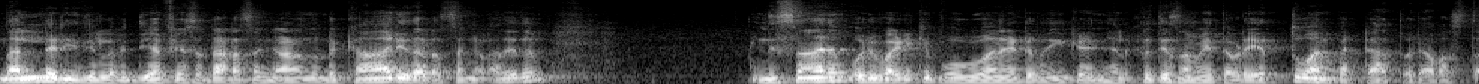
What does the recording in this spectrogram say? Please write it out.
നല്ല രീതിയിലുള്ള വിദ്യാഭ്യാസ തടസ്സം കാണുന്നുണ്ട്. കാര്യതടസ്സങ്ങൾ. അതായത് നിസ്സാരം ഒരു വഴിക്ക് പോകുവാനായിട്ട് ഇറങ്ങിക്കഴിഞ്ഞാൽ കൃത്യസമയത്ത് അവിടെ എത്തുവാൻ പറ്റാത്ത ഒരവസ്ഥ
